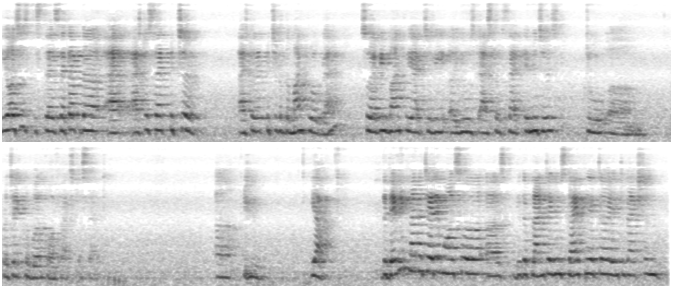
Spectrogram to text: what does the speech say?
we also set up the uh, AstroSat picture, AstroSat picture of the month program. So every month we actually uh, used AstroSat images to um, project the work of AstroSat. Yeah, the Delhi Planetarium also uh, did a Planetarium Sky Theatre interaction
